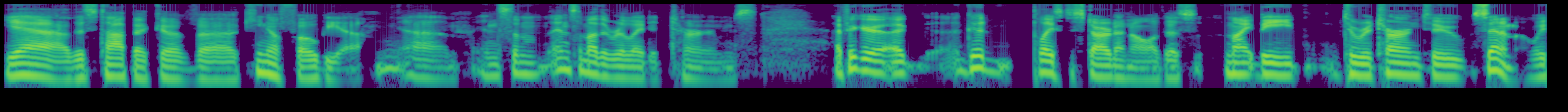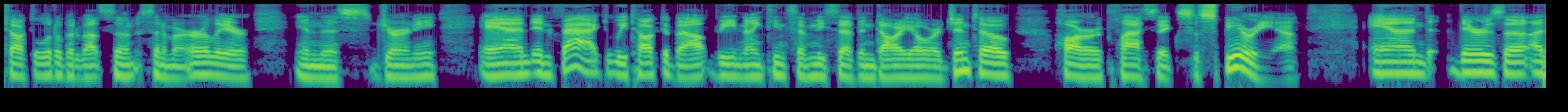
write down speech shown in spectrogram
Yeah, this topic of uh, kenophobia um, and some and some other related terms. I figure a, a, good place to start on all of this might be to return to cinema. We talked a little bit about cinema earlier in this journey. And in fact, we talked about the 1977 Dario Argento horror classic Suspiria. And there's a, a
